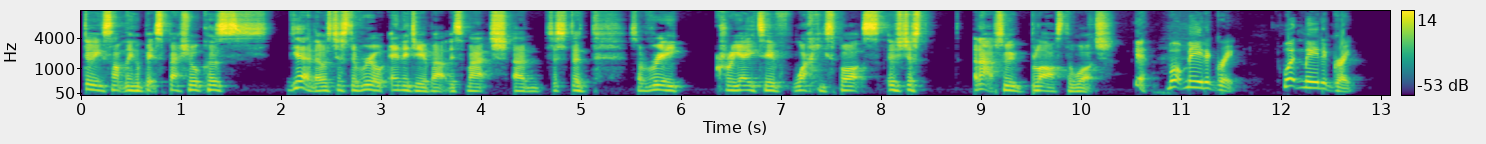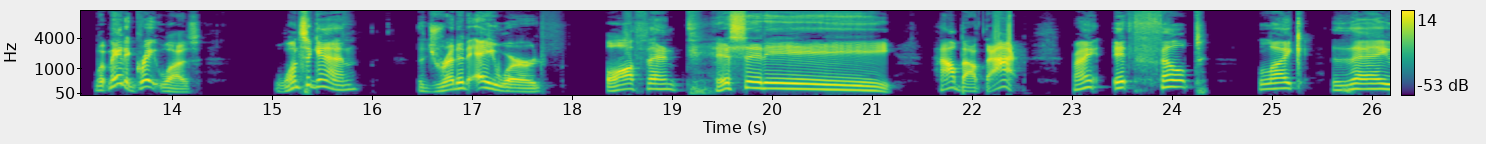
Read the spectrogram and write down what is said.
doing something a bit special because yeah, there was just a real energy about this match and just a, some really creative, wacky spots. It was just an absolute blast to watch. Yeah, what made it great? What made it great? What made it great was once again the dreaded A word authenticity. How about that? Right? It felt like they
